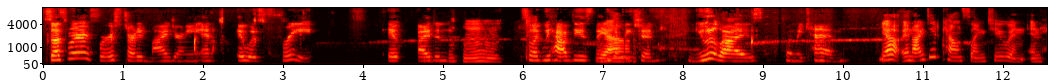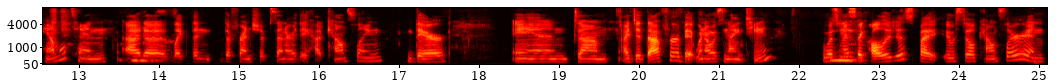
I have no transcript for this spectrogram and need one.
So that's where I first started my journey, and it was free. It I didn't Mhm. so like we have these things Yeah. that we should utilize when we can. Yeah, and I did counseling too in in Hamilton at Mm-hmm. a like the the friendship center. They had counseling there, and um, I did that for a bit when I was nineteen. I wasn't a Mhm. psychologist, but it was still a counselor, and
